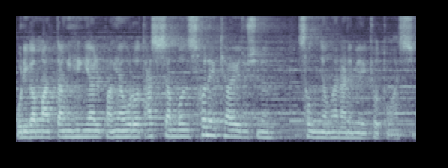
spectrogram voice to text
우리가 마땅히 행해야 할 방향으로 다시 한번 선행케 하여 주시는 성령 하나님의 교통하심.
